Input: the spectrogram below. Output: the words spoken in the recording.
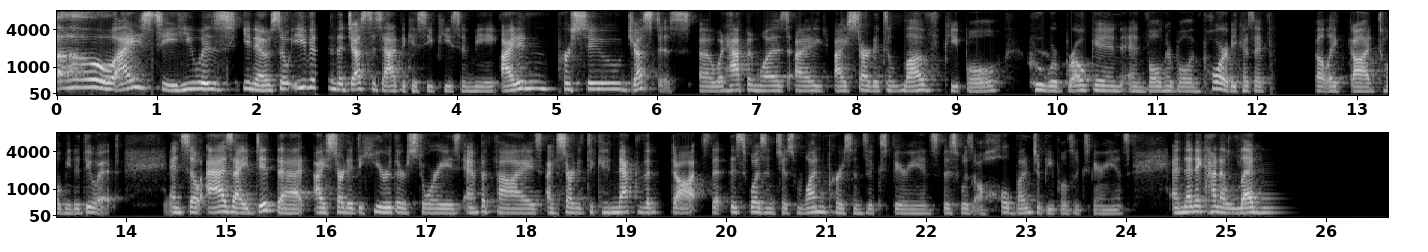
oh, I see. He was, you know, so even the justice advocacy piece in me, I didn't pursue justice. Uh, what happened was I I started to love people who were broken and vulnerable and poor because I felt like God told me to do it. And so as I did that, I started to hear their stories, empathize. I started to connect the dots that this wasn't just one person's experience, this was a whole bunch of people's experience. And then it kind of led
